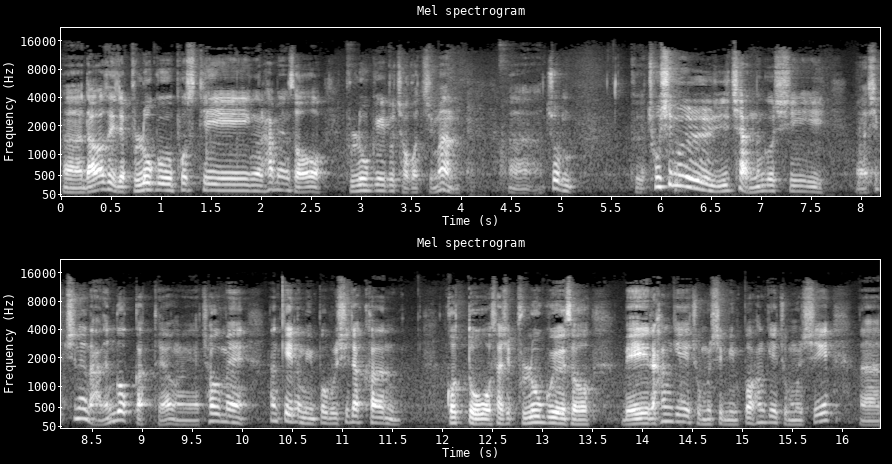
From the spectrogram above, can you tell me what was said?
어, 나와서 이제 블로그 포스팅을 하면서 블로그에도 적었지만 어, 좀그 초심을 잃지 않는 것이 쉽지는 않은 것 같아요. 예, 처음에 함께 있는 민법을 시작한 그것도 사실 블로그에서 매일 한 개의 조문씩 민법 한 개의 조문씩 어,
